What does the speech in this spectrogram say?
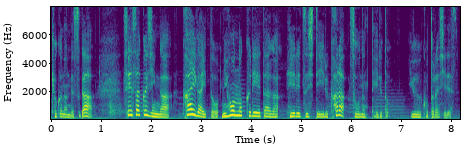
曲なんですが制作陣が海外と日本のクリエイターが並列しているからそうなっているということらしいです。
